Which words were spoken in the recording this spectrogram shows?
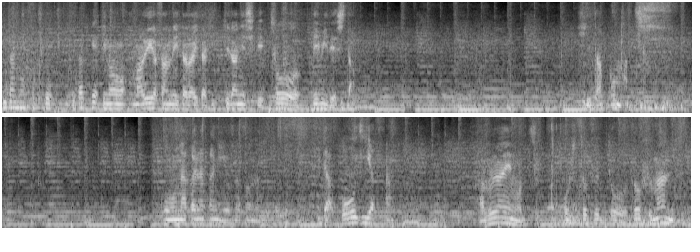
引田の酒地酒昨日丸井屋さんでいただいた引田錦。超美味でした。日高町ここもなかなかに良さそうなところです。飛騨大井屋さん。油絵餅お一つどうぞ不満。地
